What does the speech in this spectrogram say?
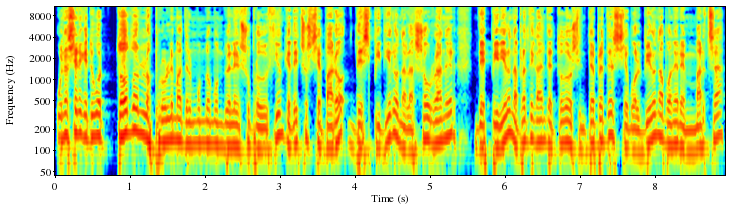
una serie que tuvo todos los problemas del mundo mundial en su producción, que de hecho se paró, despidieron a la showrunner, despidieron a prácticamente todos los intérpretes, se volvieron a poner en marcha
